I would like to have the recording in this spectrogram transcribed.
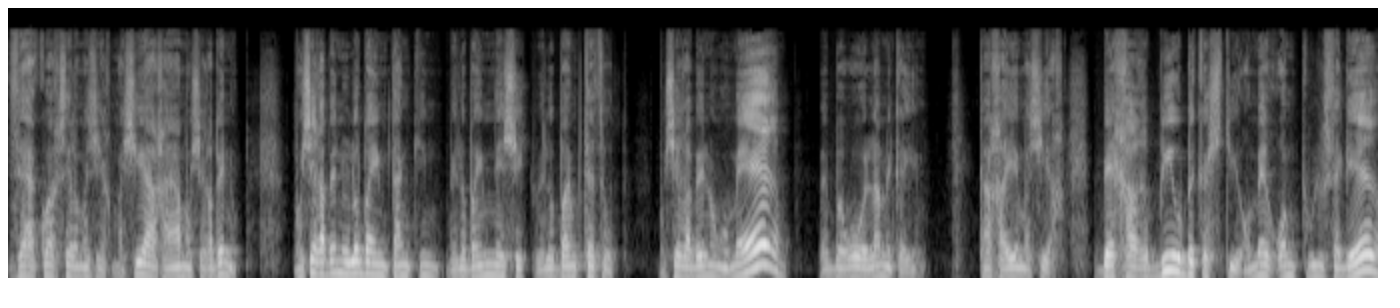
זה הכוח של המשיח. משיח היה משה רבנו. משה רבנו לא בא עם טנקים, ולא בא עם נשק, ולא בא עם פצצות. משה רבנו אומר, וברור עולם מקיים. ככה יהיה משיח. בחרבי ובקשתי, אומר און פולוס הגר,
